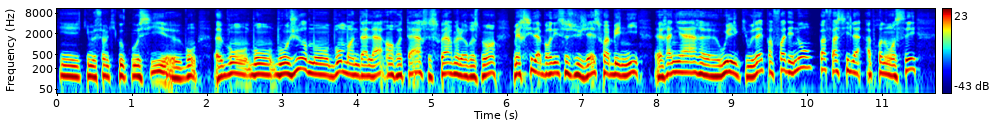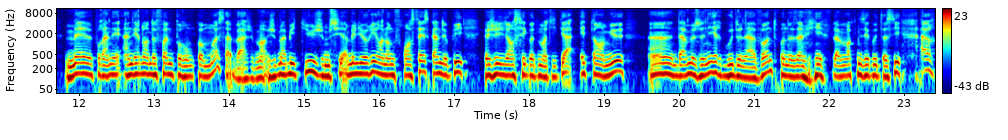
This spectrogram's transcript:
qui, me fait un petit coucou aussi. Euh, bon, euh, bon, bon, bonjour mon bon mandala, en retard ce soir malheureusement. Merci d'aborder ce sujet. Sois béni, Ragnard Will, qui vous avez parfois des noms pas faciles à, prononcer, mais pour un, un néerlandophone pour, comme moi, ça va. Je m'habitue, je me suis amélioré en langue française quand même depuis que j'ai lancé Godmantica, et tant mieux hein, d'amezenir Goedenavond pour nos amis flamands qui nous écoutent aussi. Alors,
